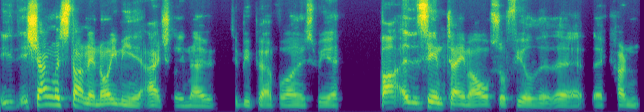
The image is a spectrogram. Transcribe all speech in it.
Shankland's starting to annoy me actually now, to be perfectly honest with you. But at the same time, I also feel that the, the current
